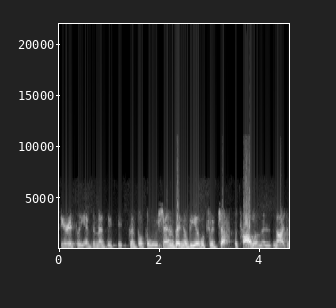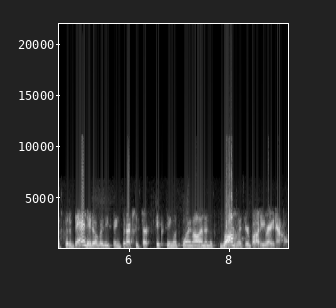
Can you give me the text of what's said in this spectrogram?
seriously implement these simple solutions, then you'll be able to adjust the problem and not just put a band-aid over these things, but actually start fixing what's going on and what's wrong with your body right now.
